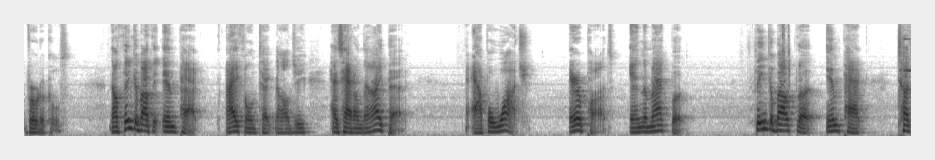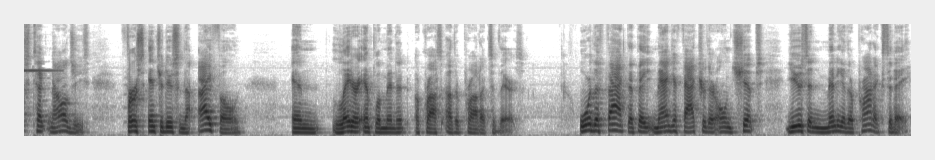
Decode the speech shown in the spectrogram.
verticals. Now think about the impact iPhone technology has had on the iPad, the Apple Watch, AirPods, and the MacBook. Think about the impact touch technologies first introduced in the iPhone and later implemented across other products of theirs. Or the fact that they manufacture their own chips used in many of their products today.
